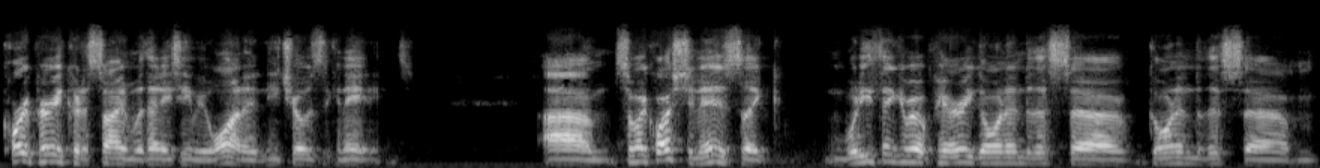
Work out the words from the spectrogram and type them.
Corey Perry could have signed with any team he wanted, and he chose the Canadiens. Um, so my question is, like, what do you think about Perry going into this, uh, going into this, um,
